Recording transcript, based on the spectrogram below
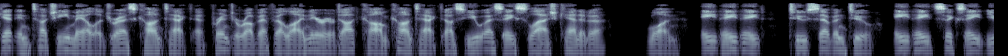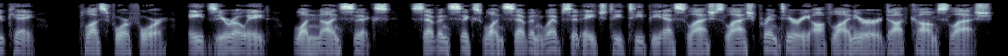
Get in touch email address contact at printerofflineerror.com contact us USA slash Canada, 1, 888, 272, 8868 UK, plus 44, 808, 196, 7617 website https slash slash printerofflineerror.com slash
